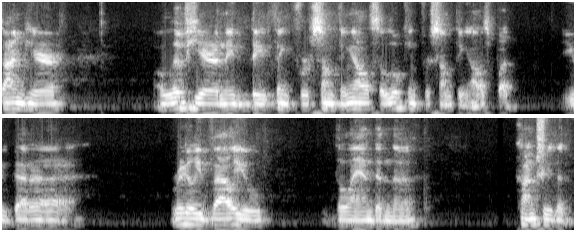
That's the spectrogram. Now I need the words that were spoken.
time here or live here and they, they think for something else or looking for something else. But you gotta really value the land and the country that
